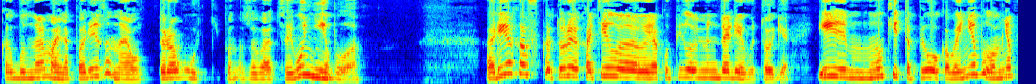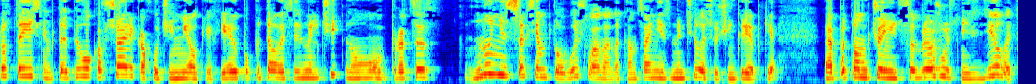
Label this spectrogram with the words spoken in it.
как бы нормально порезанное, вот траву типа называется, его не было. Орехов, которые хотела, я купила в миндале в итоге. И муки тапиоковой не было, у меня просто есть тапиока в шариках очень мелких. Я ее попыталась измельчить, но процесс, ну, не совсем то. Вышла она до конца не измельчилась, очень крепкие. Я потом что-нибудь соображу с ней сделать.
